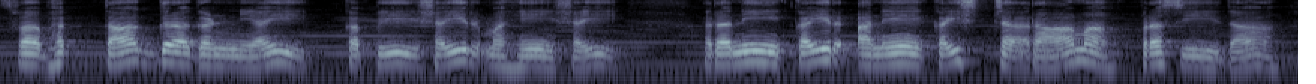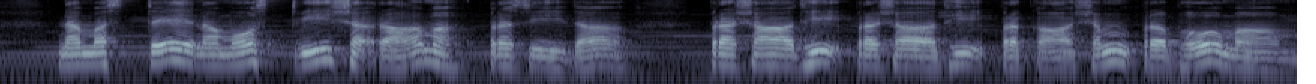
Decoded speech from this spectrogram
स्वभक्ताग्रगण्यै कपीशैर्महिषैरनेकैश्च रामः प्रसीद। नमस्ते नमोऽस्त्वीश रामः प्रसीद प्रसाधि प्रसाधि प्रकाशं प्रभो माम्।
